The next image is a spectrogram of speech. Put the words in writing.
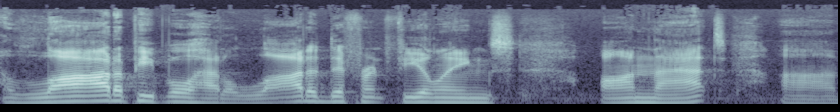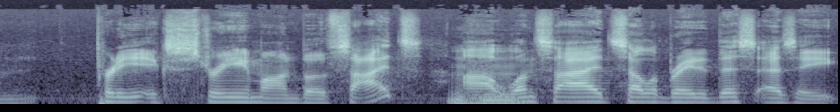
a lot of people had a lot of different feelings on that. Um, pretty extreme on both sides. Uh, Mhm. one side celebrated this as a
